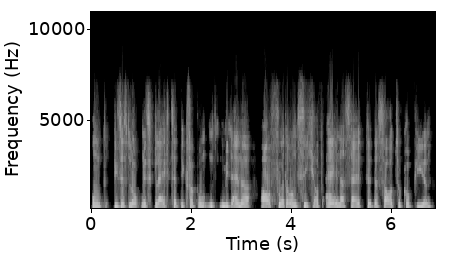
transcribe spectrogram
Und dieses Locken ist gleichzeitig verbunden mit einer Aufforderung, sich auf einer Seite der Sau zu gruppieren.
